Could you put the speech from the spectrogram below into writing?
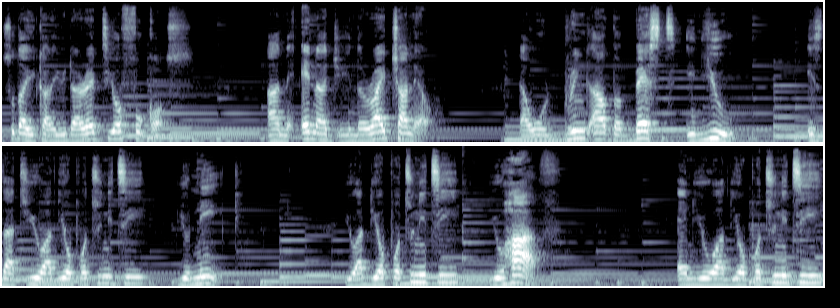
so that you can redirect your focus and energy in the right channel that will bring out the best in you, is that you are the opportunity you need. You are the opportunity you have. And you are the opportunity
